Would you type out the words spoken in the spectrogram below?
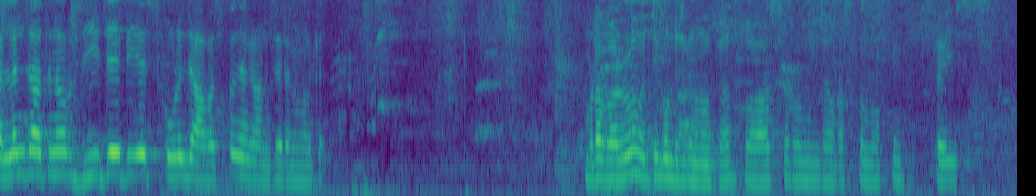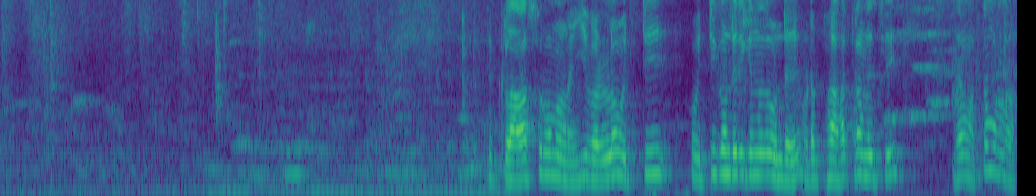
Pallanchathanoor G J B S സ്കൂളിന്റെ അവസ്ഥ ഞാൻ കാണിച്ചു തരാം നിങ്ങൾക്ക്. ഇവിടെ വെള്ളം ഒറ്റിക്കൊണ്ടിരിക്കണം നോക്കുക ക്ലാസ് റൂമിന്റെ അവസ്ഥ നോക്കി. പ്ലേസ് ഇത് ക്ലാസ് റൂമാണ്. ഈ വെള്ളം ഒറ്റി ഒറ്റിക്കൊണ്ടിരിക്കുന്നത് കൊണ്ട് ഇവിടെ പാത്രം വെച്ച് ഇതാ മൊത്തം വെള്ളം.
